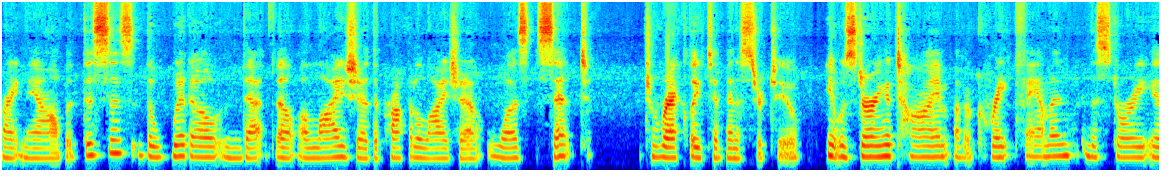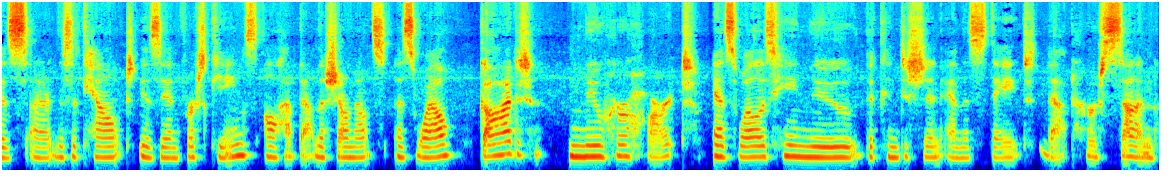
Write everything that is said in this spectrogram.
right now, but this is the widow that the Elijah, the prophet Elijah, was sent directly to minister to. It was during a time of a great famine. The story is uh, this account is in First Kings. I'll have that in the show notes as well. God knew her heart as well as he knew the condition and the state that her son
